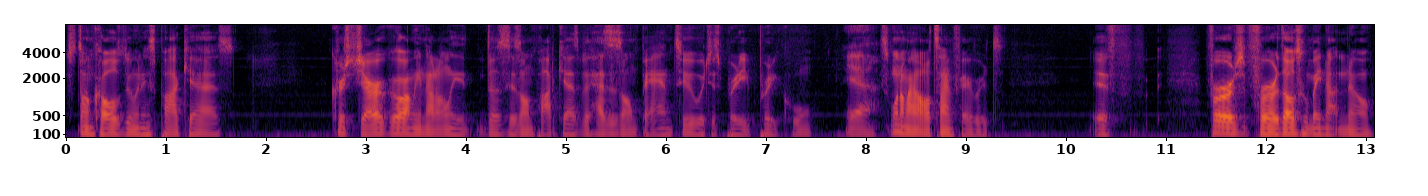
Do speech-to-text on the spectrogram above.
Stone Cold's doing his podcast. Chris Jericho, I mean, not only does his own podcast, but has his own band too, which is pretty pretty cool. Yeah. It's one of my all time favorites. If for for those who may not know,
